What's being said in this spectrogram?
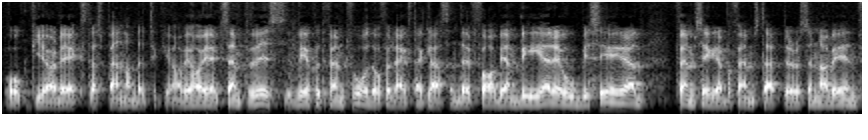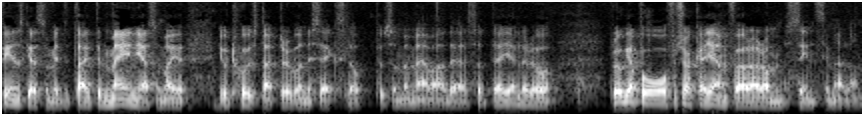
och gör det extra spännande tycker jag. Vi har ju exempelvis V75 2 då för lägsta klassen där Fabian BR är obesegrad fem segrar på fem starter och sen har vi en finsk som heter Title Mania som har gjort sju starter och vunnit sex lopp som är med va, där. Så det gäller att plugga på och försöka jämföra dem sinsemellan.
